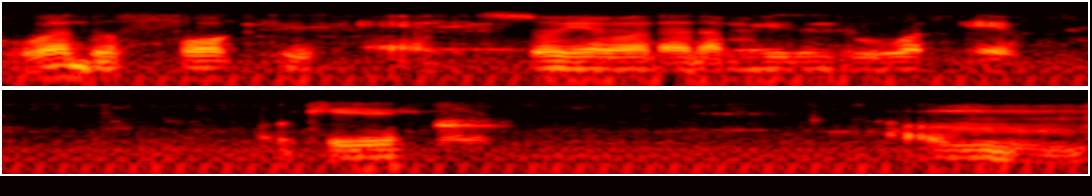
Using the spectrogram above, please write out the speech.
what the fuck is and sorry about that i'm using the word okay. Um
